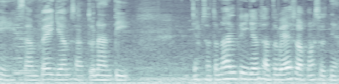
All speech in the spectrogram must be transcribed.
nih sampai jam 1 nanti. Jam 1 nanti jam 1 besok maksudnya.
